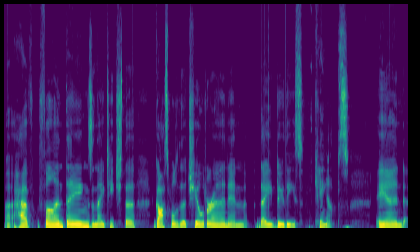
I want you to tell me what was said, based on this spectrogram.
uh, have fun things and they teach the gospel to the children and they do these camps. And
